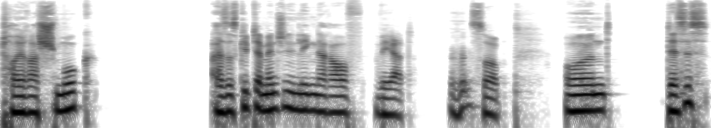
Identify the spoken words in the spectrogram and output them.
teurer Schmuck. Also es gibt ja Menschen, die legen darauf Wert. Mhm. So. Und das ist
